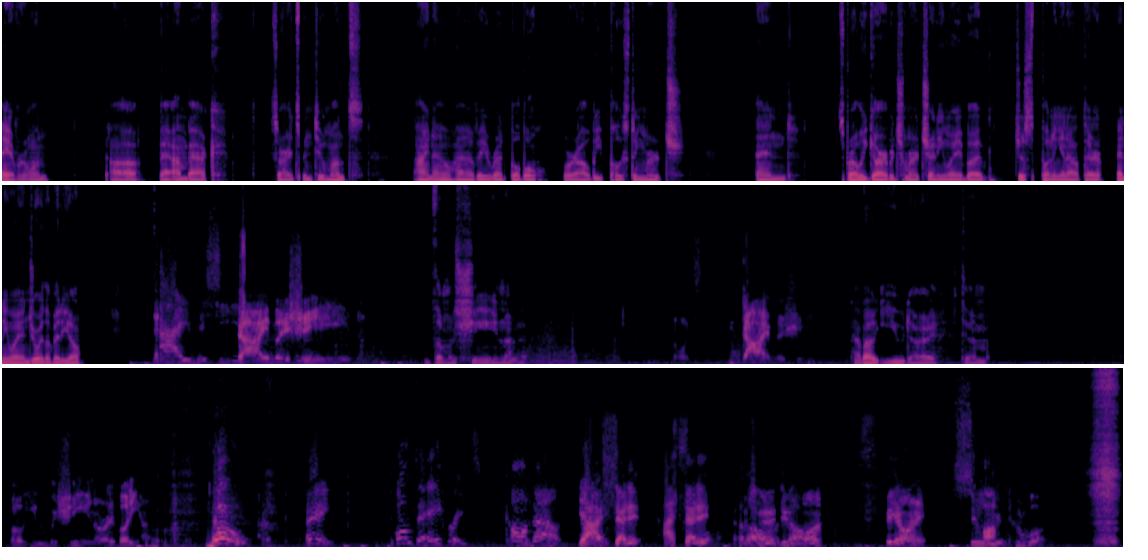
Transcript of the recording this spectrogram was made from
Hey everyone. Uh, ba- I'm back. Sorry, it's been two months. I now have a Redbubble where I'll be posting merch. And it's probably garbage merch anyway, but just putting it out there. Anyway, enjoy the video. Die machine. Die machine. The machine. No, it's die machine. How about you die, Tim? Oh, you machine. All right, buddy. Whoa! Hey! Pump the hate brakes. Calm down. Yeah, I said it. I said it. What Oh, you gonna oh, do, no. huh? Spit on it. Sue Talk you. to her.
